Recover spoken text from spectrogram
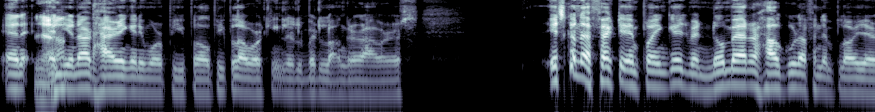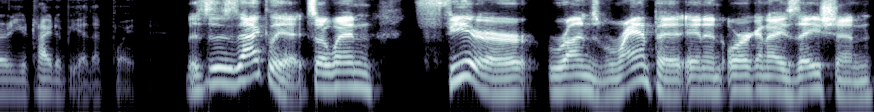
and, yeah. and you're not hiring any more people. People are working a little bit longer hours. It's going to affect your employee engagement no matter how good of an employer you try to be at that point. This is exactly it. So when fear runs rampant in an organization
